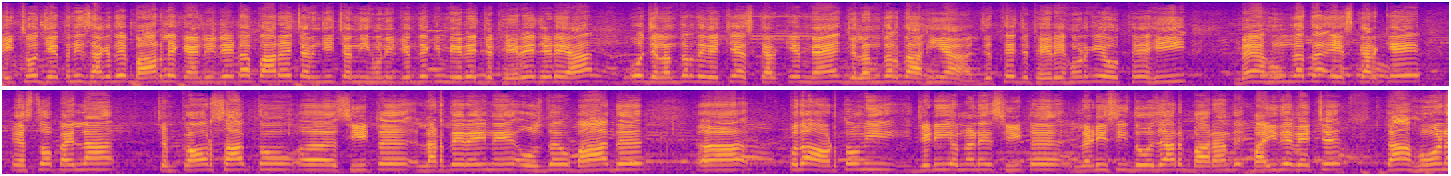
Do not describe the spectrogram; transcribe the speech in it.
ਇੱਥੋਂ ਜਿੱਤ ਨਹੀਂ ਸਕਦੇ। ਬਾਹਰਲੇ ਕੈਂਡੀਡੇਟ ਆ ਪਰ ਚਰਨਜੀਤ ਚੰਨੀ ਹੁਣੀ ਕਹਿੰਦੇ ਕਿ ਮੇਰੇ ਜਠੇਰੇ ਜਿਹੜੇ ਆ ਉਹ ਜਲੰਧਰ ਦੇ ਵਿੱਚ ਆ, ਇਸ ਕਰਕੇ ਮੈਂ ਜਲੰਧਰ ਦਾ ਹੀ ਆ ਜਿੱਥੇ ਜਠੇਰੇ ਹੋਣਗੇ ਉੱਥੇ ਹੀ ਮੈਂ ਹੋਊਂਗਾ। ਤਾਂ ਇਸ ਕਰਕੇ ਇਸ ਤੋਂ ਪਹਿਲਾਂ ਚਮਕੌਰ ਸਾਹਿਬ ਤੋਂ ਸੀਟ ਲੜਦੇ ਰਹੇ ਨੇ। ਉਸ ਤੋਂ ਬਾਅਦ ਭਦੌੜ ਤੋਂ ਵੀ ਜਿਹੜੀ ਉਹਨਾਂ ਨੇ ਸੀਟ ਲੜੀ ਸੀ 2012 ਦੇ 22 ਦੇ ਵਿੱਚ, ਤਾਂ ਹੁਣ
